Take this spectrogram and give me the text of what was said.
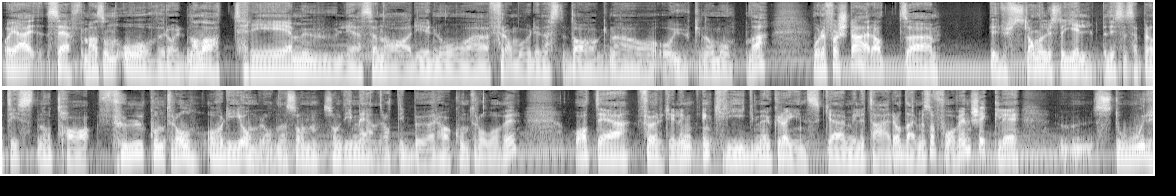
Og jeg ser for meg sånn overordna da, tre mulige scenarioer nå eh, framover de neste dagene og, og, ukene og månedene. Hvor det første er at uh, Russland har lyst til å hjelpe disse separatistene å ta full kontroll over de områdene som, som, de mener at de bør ha kontroll over, og at det fører til en, en krig med ukrainske militære. og Dermed så får vi en skikkelig mm, stor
